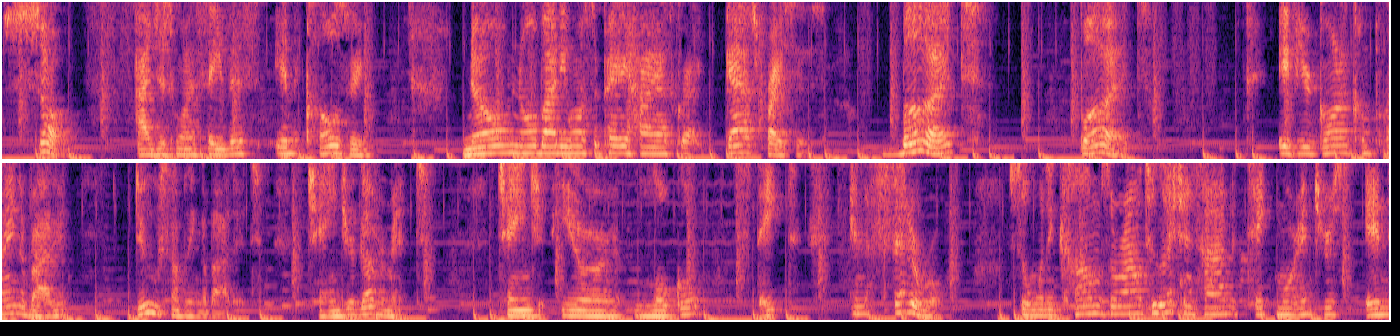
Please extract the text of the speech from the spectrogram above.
So, I just want to say this in closing. No, nobody wants to pay high ass gas prices. But, but, if you're going to complain about it, do something about it. Change your government, change your local, state, and federal. So when it comes around to election time, take more interest in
